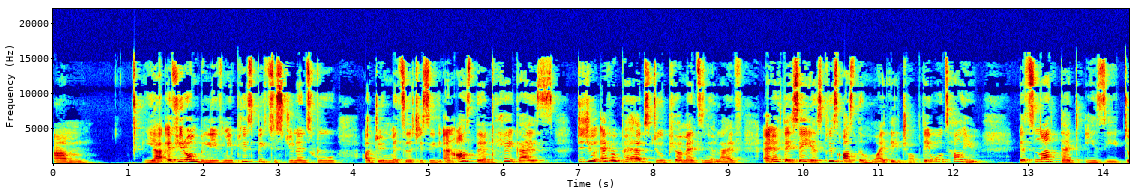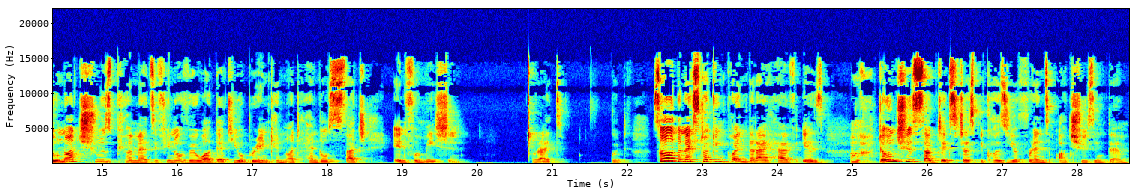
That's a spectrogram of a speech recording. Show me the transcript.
Um yeah if you don't believe me please speak to students who are doing maths literacy and ask them hey guys did you ever perhaps do pure maths in your life? And if they say yes, please ask them why they dropped. They will tell you. It's not that easy. Do not choose pure maths if you know very well that your brain cannot handle such information. Right? Good. So the next talking point that I have is um, don't choose subjects just because your friends are choosing them.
